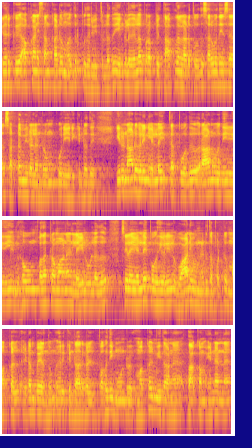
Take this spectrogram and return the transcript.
இதற்கு ஆப்கானிஸ்தான் கடும் எதிர்ப்பு தெரிவித்துள்ளது. எங்களது நிலப்பரப்பில் தாக்குதல் நடத்துவது சர்வதேச சட்டமீறல் என்றும் கூறியிருக்கின்றது. இரு நாடுகளின் எல்லை தற்போது இராணுவ ரீதியில் மிகவும் பதற்றமான நிலையில் உள்ளது. சில எல்லைப் பகுதிகளில் வாணிபம் நிறுத்தப்பட்டு மக்கள் இடம்பெயர்ந்தும் இருக்கின்றார்கள். பகுதி மூன்று மக்கள் மீதான தாக்கம் என்னென்ன?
